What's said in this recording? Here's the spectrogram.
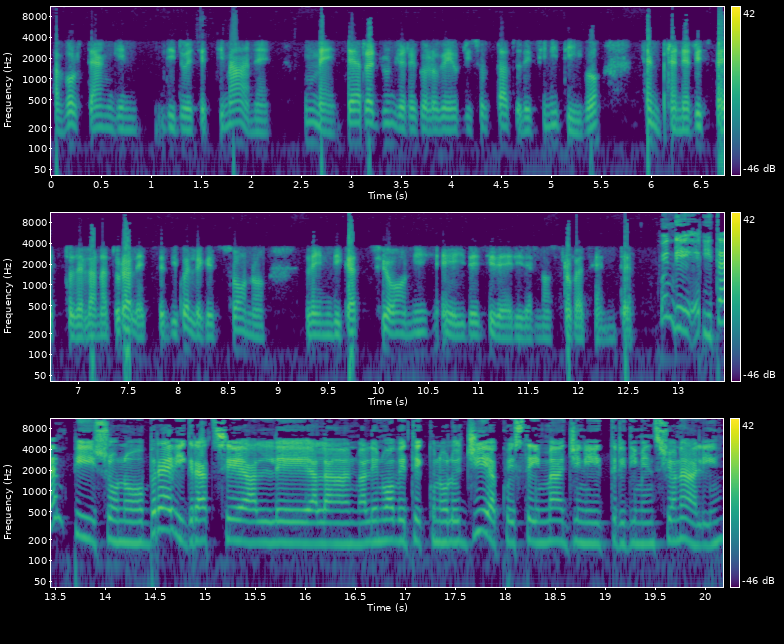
a volte anche di due settimane, mese a raggiungere quello che è un risultato definitivo, sempre nel rispetto della naturalezza e di quelle che sono le indicazioni e i desideri del nostro paziente. Quindi i tempi sono brevi grazie alle, alla, alle nuove tecnologie, a queste immagini tridimensionali?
